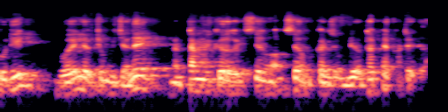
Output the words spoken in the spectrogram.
phun hít với liều trung bình trở lên làm tăng nguy cơ gãy xương loãng xương cần dùng liều thấp nhất có thể được.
